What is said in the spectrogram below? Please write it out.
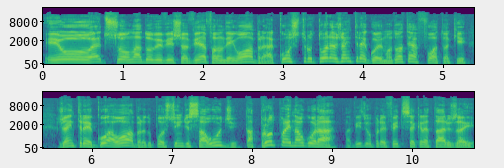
E o Edson lá do Vivi Xavier, falando em obra, a construtora já entregou, ele mandou até a foto aqui, já entregou a obra do postinho de saúde, está pronto para inaugurar. Avise o prefeito e secretários aí.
